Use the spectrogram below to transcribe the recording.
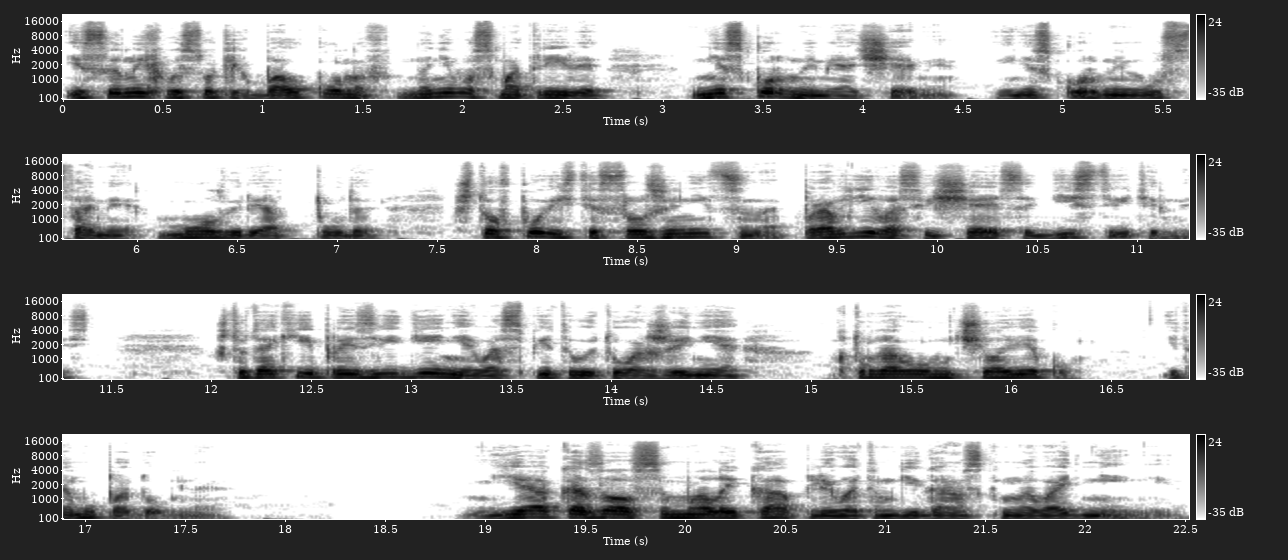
и с иных высоких балконов на него смотрели не скорбными очами и не скорбными устами молвили оттуда, что в повести Солженицына правдиво освещается действительность, что такие произведения воспитывают уважение к трудовому человеку и тому подобное. Я оказался малой каплей в этом гигантском наводнении.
